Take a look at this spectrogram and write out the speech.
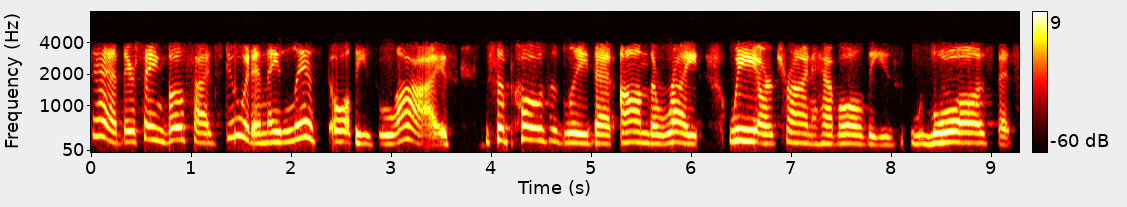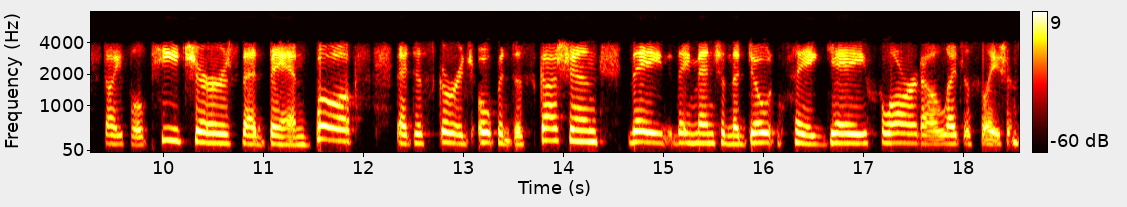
said, they're saying both sides do it, and they list all these lies, supposedly that on the right, we are trying to have all these laws that stifle teachers, that ban books, that discourage open discussion. They they mention the Don't Say Gay Florida legislation.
